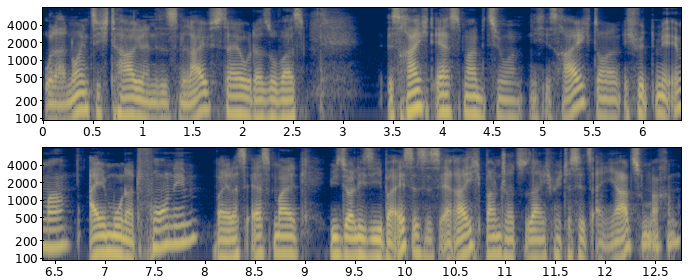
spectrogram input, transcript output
oder 90 Tage, dann ist es ein Lifestyle oder sowas. Es reicht erstmal, beziehungsweise nicht es reicht, sondern ich würde mir immer einen Monat vornehmen, weil das erstmal visualisierbar ist. Es ist erreichbar, anstatt zu sagen, ich möchte das jetzt ein Jahr zu machen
